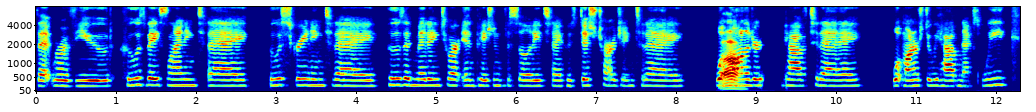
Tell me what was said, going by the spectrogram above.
that reviewed who was baselining today, who is screening today, who's admitting to our inpatient facility today, who's discharging today, what wow. monitors we have today, what monitors do we have next week,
